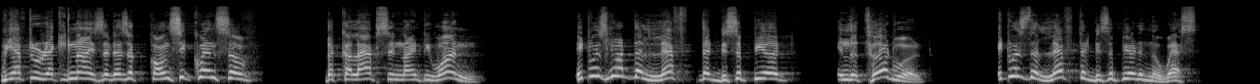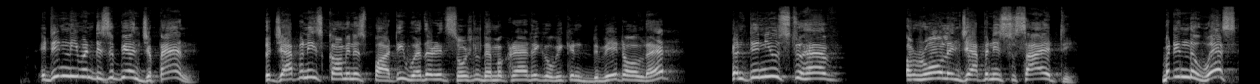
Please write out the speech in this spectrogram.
We have to recognize that as a consequence of the collapse in 91, it was not the left that disappeared in the third world, it was the left that disappeared in the West. It didn't even disappear in Japan. The Japanese Communist Party, whether it's social democratic or we can debate all that, continues to have a role in Japanese society. But in the West,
